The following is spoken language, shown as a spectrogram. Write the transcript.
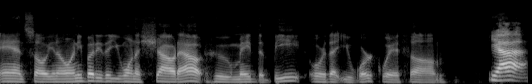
And so, you know, anybody that you want to shout out who made the beat or that you work with. Um... Yeah,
